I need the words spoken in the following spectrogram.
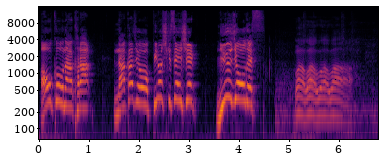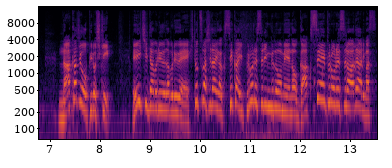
青コーナーから、中条ピロシキ選手、入場です。わあわあわあわあ。中条ピロシキ HWWA 一橋大学世界プロレスリング同盟の学生プロレスラーであります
